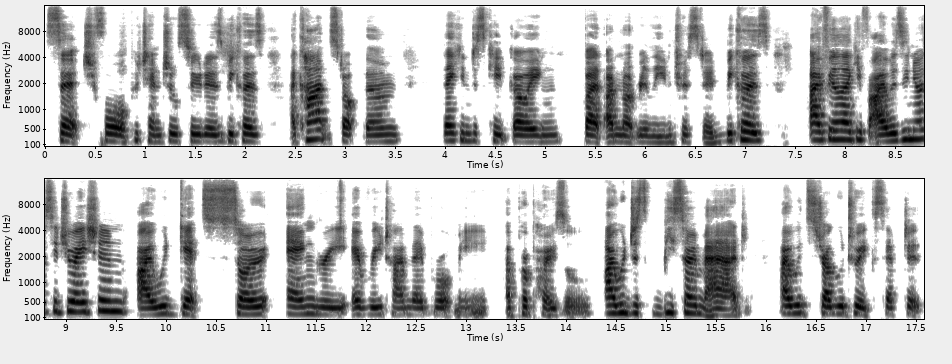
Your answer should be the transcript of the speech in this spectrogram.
search for potential suitors because I can't stop them. They can just keep going, but I'm not really interested because I feel like if I was in your situation, I would get so angry every time they brought me a proposal. I would just be so mad. I would struggle to accept it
